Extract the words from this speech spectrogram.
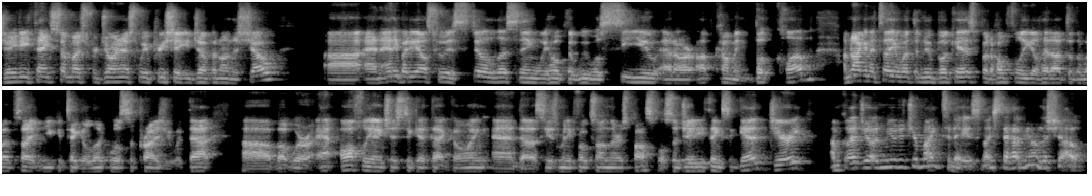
JD, thanks so much for joining us. We appreciate you jumping on the show. Uh, and anybody else who is still listening, we hope that we will see you at our upcoming book club. I'm not going to tell you what the new book is, but hopefully you'll head out to the website and you can take a look. We'll surprise you with that. Uh, but we're awfully anxious to get that going and uh, see as many folks on there as possible. So, JD, thanks again. Gerry, I'm glad you unmuted your mic today. It's nice to have you on the show.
